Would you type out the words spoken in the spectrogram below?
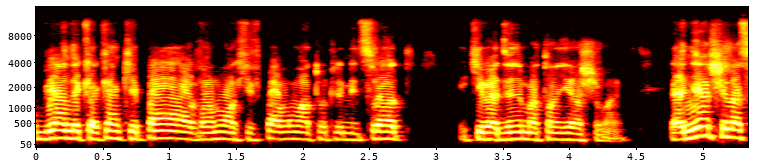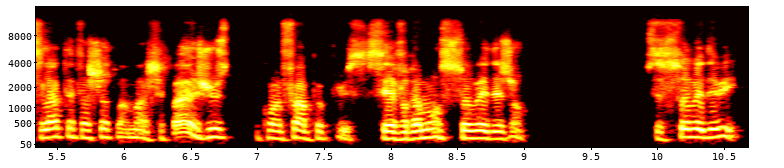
ou bien de quelqu'un qui pas vraiment, qui ne fait pas vraiment toutes les mitzvot et qui va devenir maintenant Yerushalayim. La nian chez la salat fachot mama, c'est pas juste, encore une fois, un peu plus, c'est vraiment sauver des gens. C'est sauver des vies.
